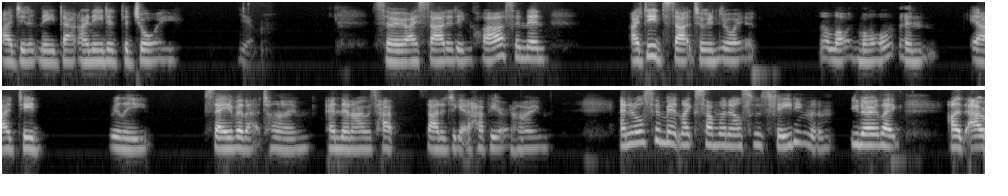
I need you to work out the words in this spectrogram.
I didn't need that. I needed the joy. Yeah. So I started in class and then I did start to enjoy it a lot more. And I did really savor that time. And then I was ha- started to get happier at home. And it also meant like someone else was feeding them, you know, like I, I,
